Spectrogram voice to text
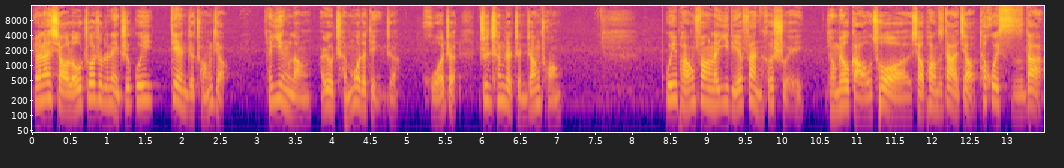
原来小楼捉住了那只龟，垫着床脚。他硬朗而又沉默地顶着，活着支撑着整张床。龟旁放了一碟饭和水。有没有搞错？小胖子大叫：“他会死的！”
